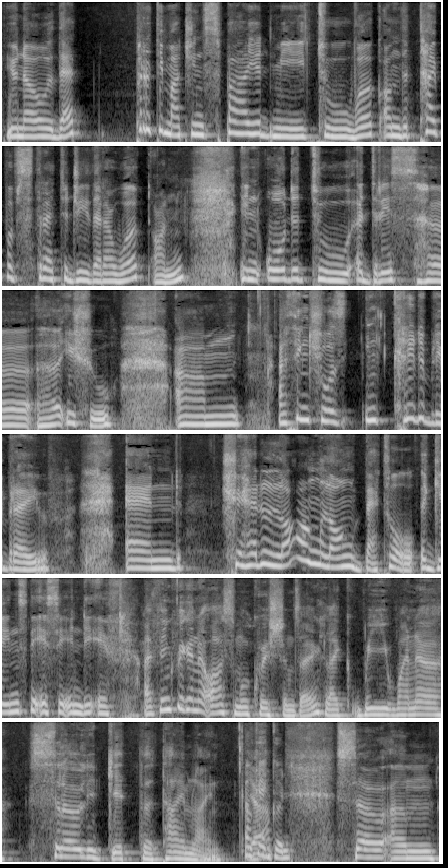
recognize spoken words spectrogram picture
you know, that pretty much inspired me to work on the type of strategy that I worked on in order to address her, her issue. Um, I think she was incredibly brave and she had a long, long battle against the SANDF. I think we're going to ask more questions, eh? Like, we want to slowly get the timeline. Okay, yeah? good. So, um,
